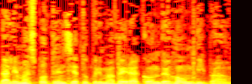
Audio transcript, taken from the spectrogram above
Dale más potencia a tu primavera con The Home Depot.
